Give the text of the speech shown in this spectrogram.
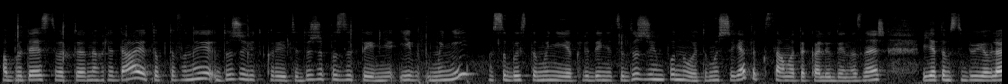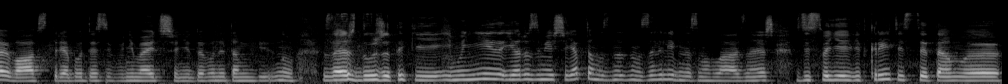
або десь от наглядаю. Тобто вони дуже відкриті, дуже позитивні. І мені особисто мені, як людині це дуже імпонує, тому що я так само така людина. Знаєш, я там собі уявляю в Австрії або десь в Німеччині, де вони там ну знаєш дуже такі. І мені я розумію, що я б там ну, взагалі б не змогла, знаєш, зі своєю відкритістю, там е,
